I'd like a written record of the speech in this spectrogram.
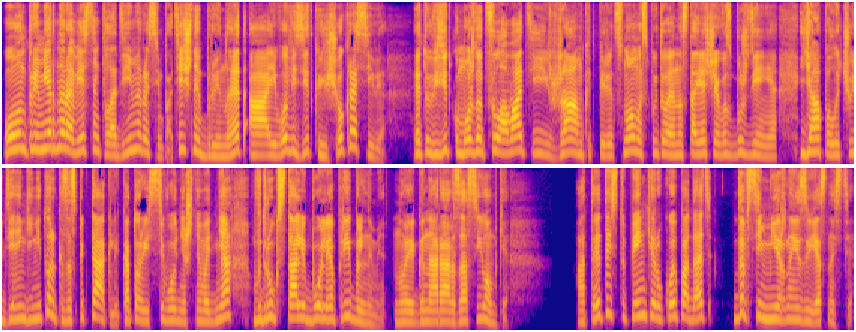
Он примерно ровесник Владимира, симпатичный брюнет, а его визитка еще красивее. Эту визитку можно целовать и жамкать перед сном, испытывая настоящее возбуждение. Я получу деньги не только за спектакли, которые с сегодняшнего дня вдруг стали более прибыльными, но и гонорар за съемки — от этой ступеньки рукой подать до всемирной известности.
